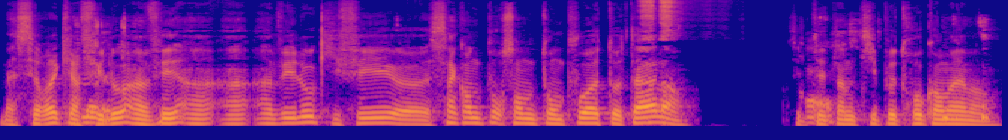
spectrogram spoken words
Bah, c'est vrai qu'un vélo, un, vé- un- un- un vélo qui fait euh, 50% de ton poids total, c'est peut-être un petit peu trop quand même. hein.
